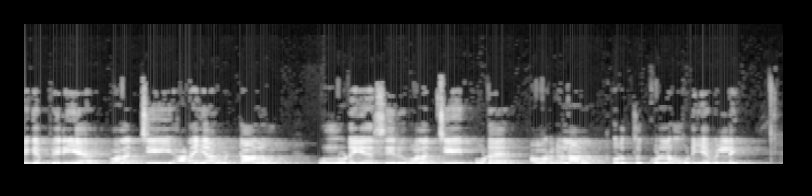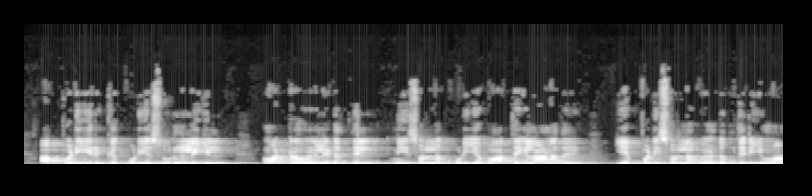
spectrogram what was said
மிகப்பெரிய வளர்ச்சியை அடையாவிட்டாலும் உன்னுடைய சிறு வளர்ச்சியை கூட அவர்களால் பொறுத்து கொள்ள முடியவில்லை. அப்படி இருக்கக்கூடிய சூழ்நிலையில் மற்றவர்களிடத்தில் நீ சொல்லக்கூடிய வார்த்தைகளானது எப்படி சொல்ல வேண்டும் தெரியுமா?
